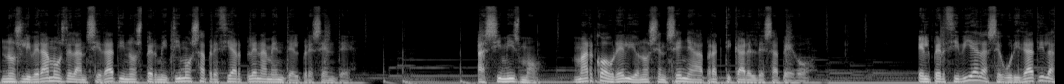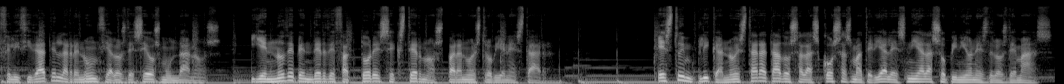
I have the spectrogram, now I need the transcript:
nos liberamos de la ansiedad y nos permitimos apreciar plenamente el presente. Asimismo, Marco Aurelio nos enseña a practicar el desapego. Él percibía la seguridad y la felicidad en la renuncia a los deseos mundanos, y en no depender de factores externos para nuestro bienestar. Esto implica no estar atados a las cosas materiales ni a las opiniones de los demás,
